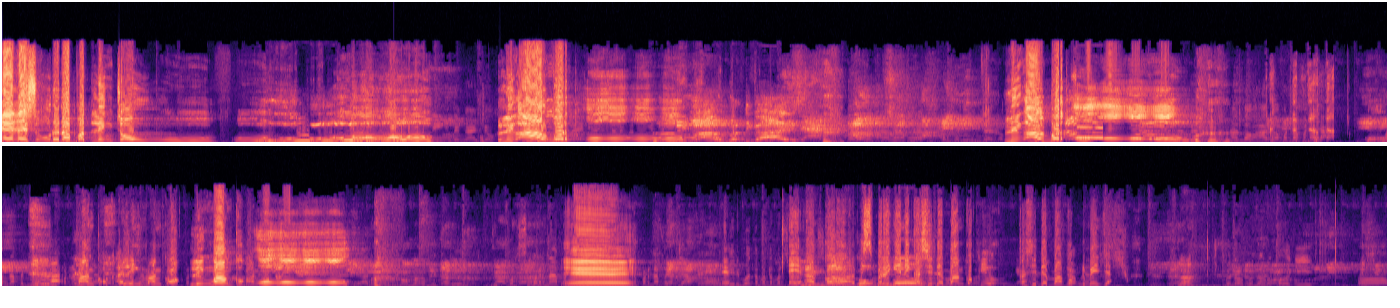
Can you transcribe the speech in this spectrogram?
Oke guys, udah dapat link cow. Uh, uh, uh, uh, uh, uh. Link Albert. Uh, uh, uh, uh. Link Albert nih guys. Link Albert. Uh, uh, uh, uh. Atau atau pernah pecah. Pernah pecah. Ah, mangkok aling mangkok Link mangkuk. Uh, uh, uh, uh. Eh, Pernah pecah kayaknya. Jadi buat teman-teman eh kalau habis mangkok, break ini kasih dia mangkok yuk kasih dia mangkok di meja Nah, Benar-benar apalagi eh,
